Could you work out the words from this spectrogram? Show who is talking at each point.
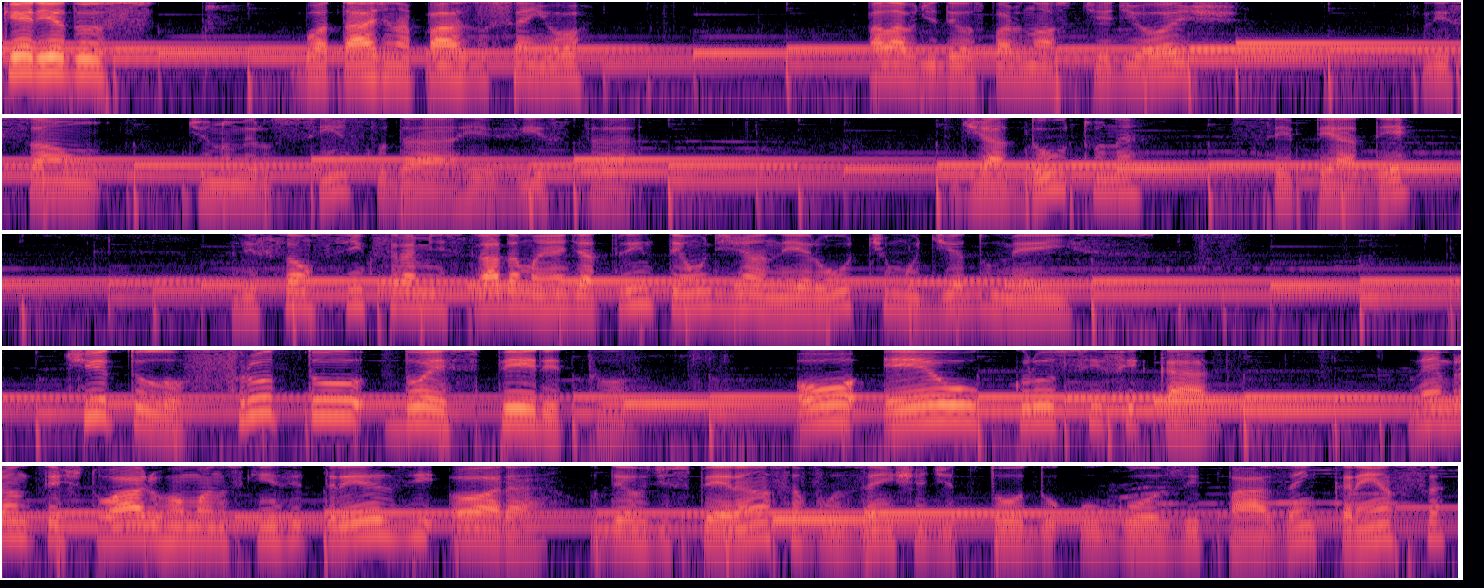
Speaker 1: Queridos, boa tarde na paz do Senhor. Palavra de Deus para o nosso dia de hoje. Lição de número 5 da revista de adulto, né? CPAD. Lição 5 será ministrada amanhã, dia 31 de janeiro, último dia do mês. Título: Fruto do Espírito, o Eu Crucificado. Lembrando o textuário Romanos 15, 13, ora, o Deus de esperança vos encha de todo o gozo e paz em crença,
